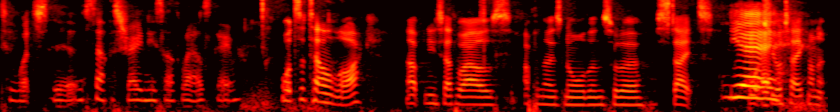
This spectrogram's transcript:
to watch the South Australia New South Wales game. What's the talent like up New South Wales, up in those northern sort of states? Yeah. What's your take on it?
